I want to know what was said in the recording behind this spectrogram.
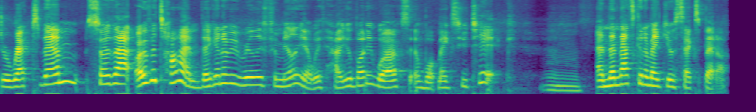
Direct them so that over time they're going to be really familiar with how your body works and what makes you tick. Mm. And then that's going to make your sex better.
